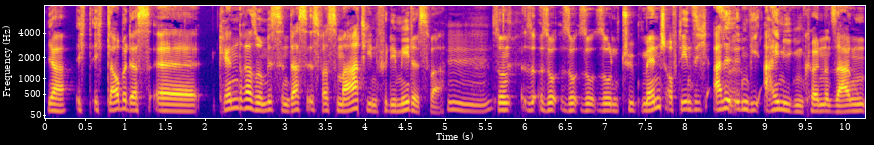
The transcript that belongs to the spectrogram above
Ja, ich, ich glaube, dass äh, Kendra so ein bisschen das ist, was Martin für die Mädels war. So, so, so, so, so, so ein Typ Mensch, auf den sich alle irgendwie einigen können und sagen,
